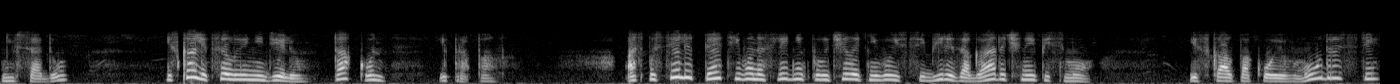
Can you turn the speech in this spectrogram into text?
ни в саду. Искали целую неделю, так он и пропал. А спустя лет пять его наследник получил от него из Сибири загадочное письмо. искал покоя в мудрости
